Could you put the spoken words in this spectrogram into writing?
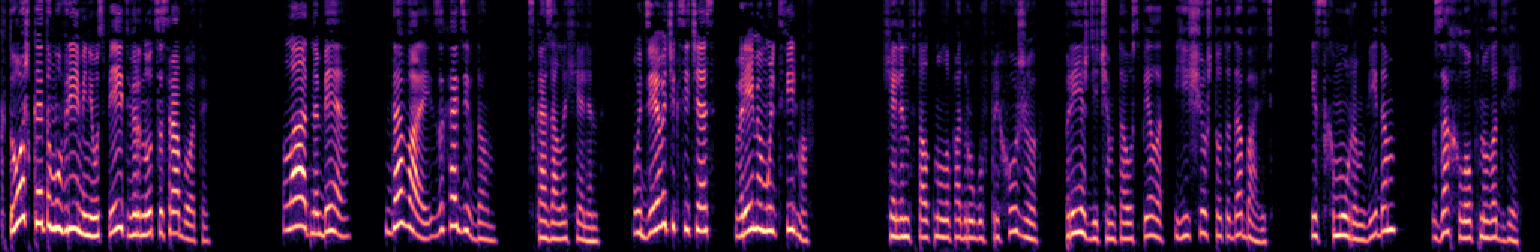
Кто ж к этому времени успеет вернуться с работы?» «Ладно, Беа, давай, заходи в дом», — сказала Хелен. «У девочек сейчас время мультфильмов. Хелен втолкнула подругу в прихожую, прежде чем та успела еще что-то добавить, и с хмурым видом захлопнула дверь.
